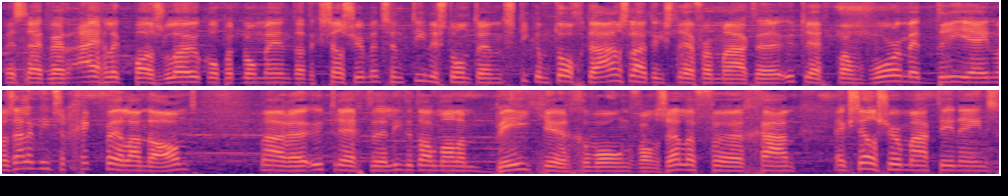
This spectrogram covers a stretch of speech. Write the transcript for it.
wedstrijd werd eigenlijk pas leuk op het moment dat Excelsior met zijn tienen stond... en stiekem toch de aansluitingstreffer maakte. Utrecht kwam voor met 3-1. Was eigenlijk niet zo gek veel aan de hand. Maar eh, Utrecht eh, liet het allemaal een beetje gewoon vanzelf eh, gaan. Excelsior maakte ineens 3-2.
